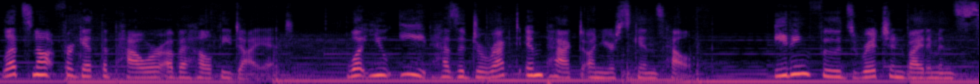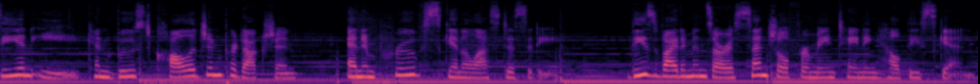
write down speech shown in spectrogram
Let's not forget the power of a healthy diet. What you eat has a direct impact on your skin's health. Eating foods rich in vitamins C and E can boost collagen production and improve skin elasticity. These vitamins are essential for maintaining healthy skin.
